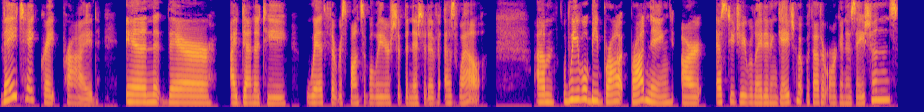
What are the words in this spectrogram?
They take great pride in their identity with the responsible leadership initiative as well. Um, we will be broad- broadening our SDG related engagement with other organizations,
